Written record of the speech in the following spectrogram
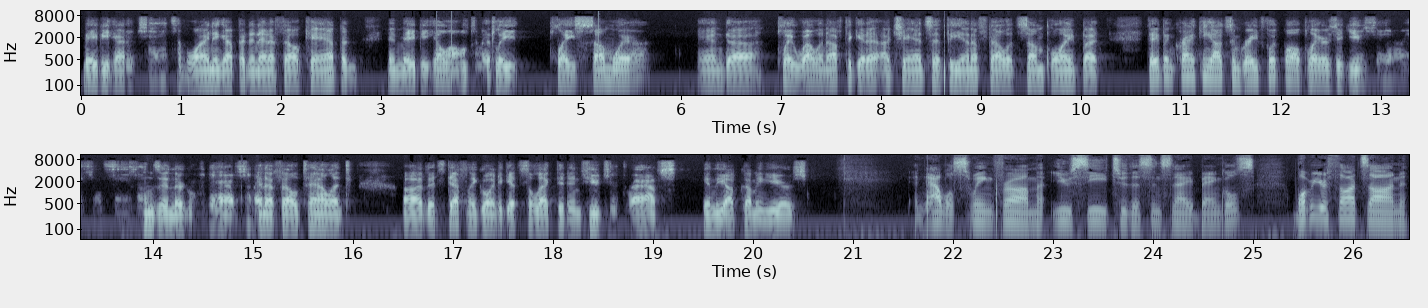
maybe had a chance of winding up in an NFL camp, and and maybe he'll ultimately play somewhere and uh, play well enough to get a, a chance at the NFL at some point. But they've been cranking out some great football players at UC in recent seasons, and they're going to have some NFL talent uh, that's definitely going to get selected in future drafts in the upcoming years. And now we'll swing from UC to the Cincinnati Bengals. What were your thoughts on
